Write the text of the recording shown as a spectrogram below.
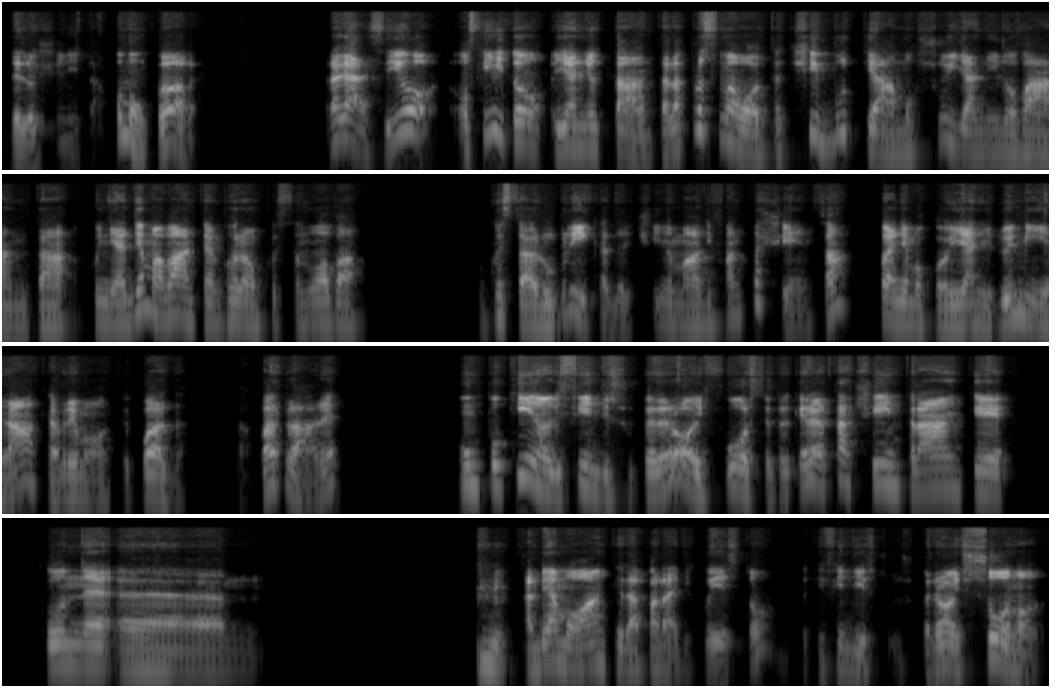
delle oscenità. Comunque vabbè. Ragazzi io ho finito gli anni '80, la prossima volta ci buttiamo sugli anni '90, quindi andiamo avanti ancora con questa nuova con questa rubrica del cinema di fantascienza, poi andiamo con gli anni 2000, che avremo anche qua da da parlare, un pochino di film di supereroi forse, perché in realtà c'entra anche con, ehm abbiamo anche da parlare di questo, perché i film di supereroi sono,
